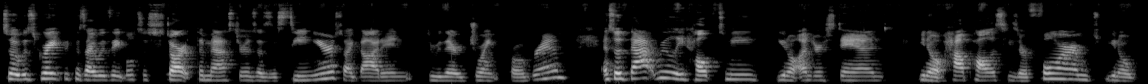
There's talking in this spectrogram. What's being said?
So it was great because I was able to start the master's as a senior. So I got in through their joint program. And so that really helped me, you know, understand, you know, how policies are formed, you know,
